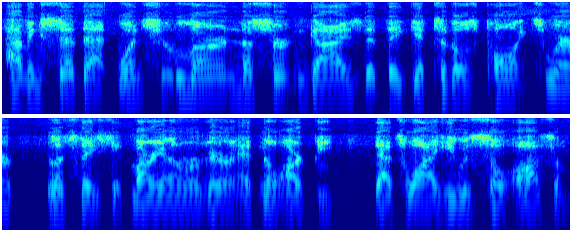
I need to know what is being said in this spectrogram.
having said that, once you learn the certain guys that they get to those points where, let's face it, Mariano Rivera had no heartbeat. That's why he was so awesome.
